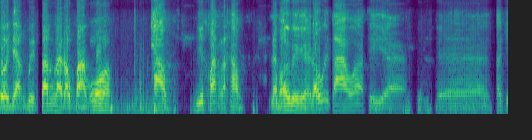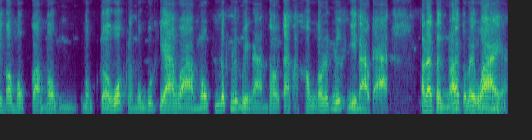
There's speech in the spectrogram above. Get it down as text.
thừa nhận Việt Tân là đồng bào của bố không? Không dứt khoát là không là bởi vì đối với tao á, thì à, ờ, tao chỉ có một một một tổ quốc là một quốc gia và một đất nước Việt Nam thôi. Tao không có đất nước gì nào cả. Tao đã từng nói tụi bay hoài à.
